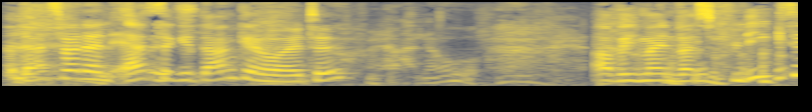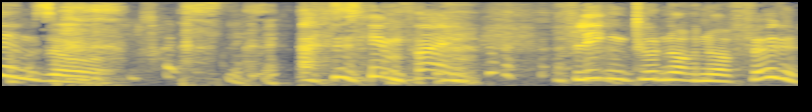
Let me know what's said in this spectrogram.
Das war dein erster Gedanke heute? Ja, no. Aber ich meine, was fliegt denn so? Weiß nicht. Also ich meine, fliegen tun doch nur Vögel.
